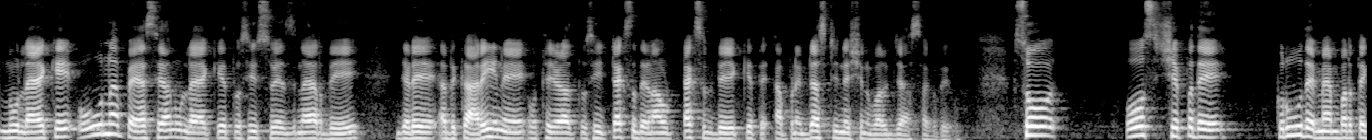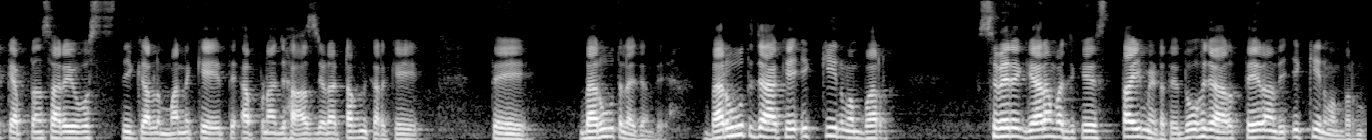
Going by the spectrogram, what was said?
ਨੂੰ ਲੈ ਕੇ, ਉਹਨਾਂ ਪੈਸਿਆਂ ਨੂੰ ਲੈ ਕੇ ਤੁਸੀਂ ਸਵਿਜ਼ ਨਹਿਰ ਦੇ ਜਿਹੜੇ ਅਧਿਕਾਰੀ ਨੇ, ਉੱਥੇ ਜਿਹੜਾ ਤੁਸੀਂ ਟੈਕਸ ਦੇਣਾ, ਉਹ ਟੈਕਸ ਦੇ ਕੇ ਤੇ ਆਪਣੇ ਡੈਸਟੀਨੇਸ਼ਨ ਵੱਲ ਜਾ ਸਕਦੇ ਹੋ। ਸੋ ਉਸ ਸ਼ਿਪ ਦੇ ਕਰੂ ਦੇ ਮੈਂਬਰ ਤੇ ਕੈਪਟਨ ਸਾਰੇ ਉਸ ਦੀ ਗੱਲ ਮੰਨ ਕੇ ਤੇ ਆਪਣਾ ਜਹਾਜ਼ ਜਿਹੜਾ ਟਰਨ ਕਰਕੇ ਤੇ ਬੈਰੂਤ ਲੈ ਜਾਂਦੇ ਆ। ਬੈਰੂਤ ਜਾ ਕੇ 21 ਨਵੰਬਰ ਸਵੇਰੇ 11:27 ਮਿੰਟ ਤੇ 2013 ਦੀ 21 ਨਵੰਬਰ ਨੂੰ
